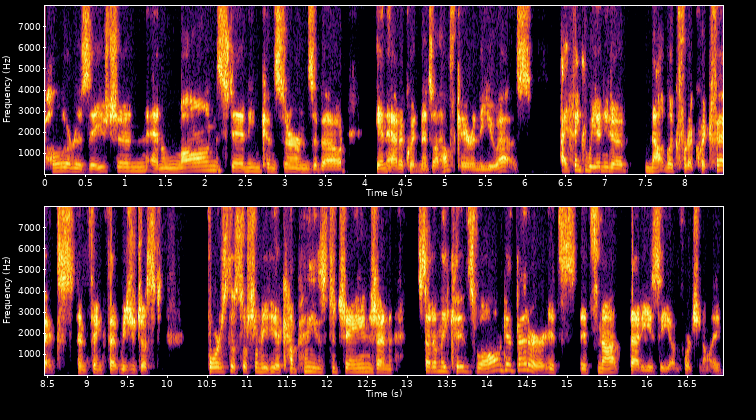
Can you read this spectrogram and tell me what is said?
polarization, and long-standing concerns about inadequate mental health care in the US. I think we need to not look for a quick fix and think that we should just force the social media companies to change and suddenly kids will all get better. It's it's not that easy, unfortunately.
